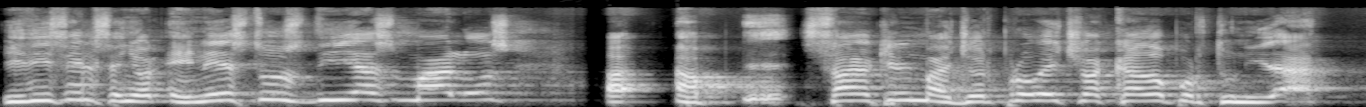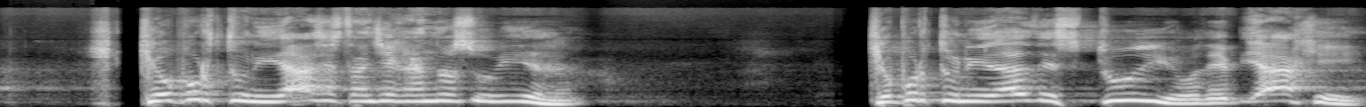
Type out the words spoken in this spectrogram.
Y dice el Señor, en estos días malos, saquen el mayor provecho a cada oportunidad. ¿Qué oportunidades están llegando a su vida? ¿Qué oportunidades de estudio, de viaje?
